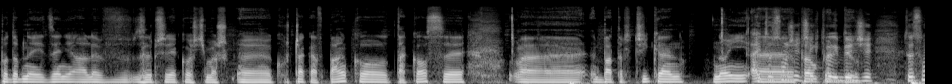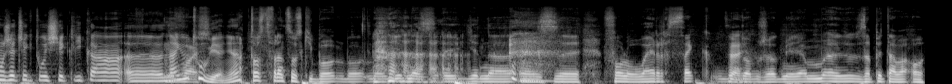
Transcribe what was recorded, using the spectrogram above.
podobne jedzenie, ale w, z lepszej jakości. Masz e, kurczaka w panko, tacosy, e, butter chicken. No i, Ale to są, e, rzeczy, które będzie, to są rzeczy, które się klika e, na no YouTubie, nie? A tost francuski, bo, bo no jedna, z, jedna z followersek, tak. dobrze odmieniam, e, zapytała o,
